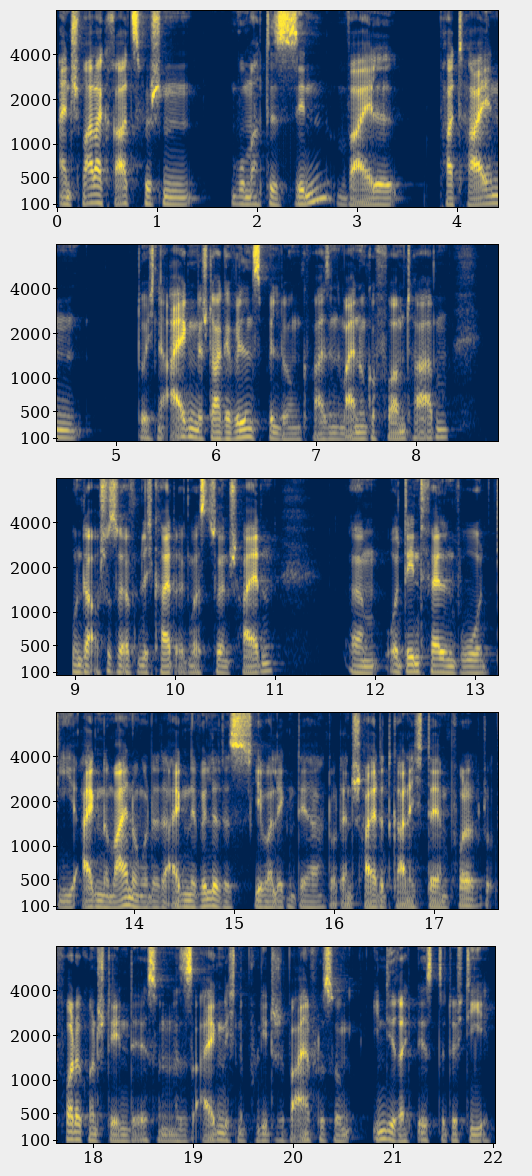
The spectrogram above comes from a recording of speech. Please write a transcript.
ein schmaler Grad zwischen, wo macht es Sinn, weil Parteien durch eine eigene starke Willensbildung quasi eine Meinung geformt haben, unter Ausschuss der Öffentlichkeit irgendwas zu entscheiden ähm, und den Fällen, wo die eigene Meinung oder der eigene Wille des jeweiligen, der dort entscheidet, gar nicht der im Vordergrund stehende ist, sondern dass es eigentlich eine politische Beeinflussung indirekt ist, die durch die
